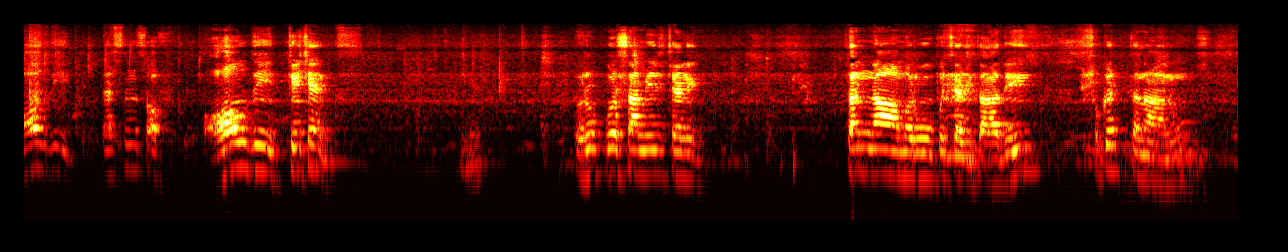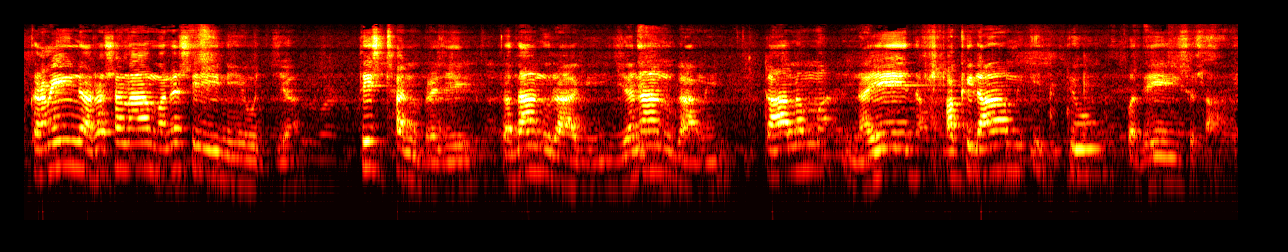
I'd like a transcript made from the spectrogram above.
All the essence of all the teachings. Rup Goswami is telling, Tannam Rupa Charitadi Sukirtananu Kramena Rasana Manasi Niyojya तिष्ठन ब्रजे तदानुरागी जनानुगामी कालम नएद अखिलाम इत्युपदेश सार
